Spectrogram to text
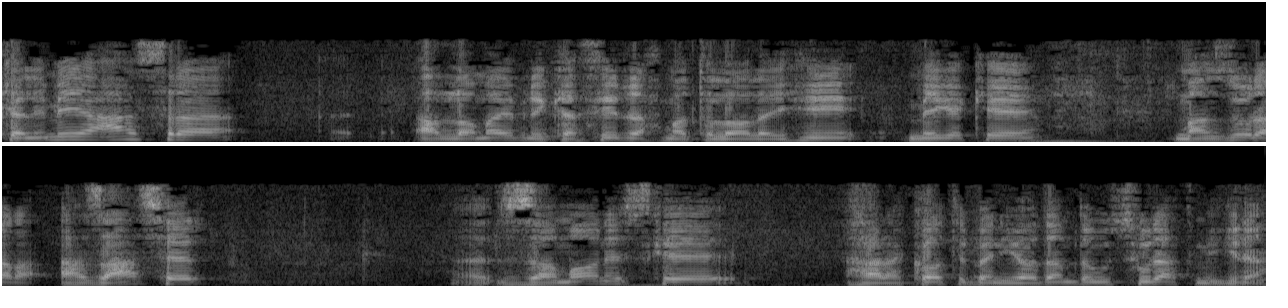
کلمه عصر علامه ابن کثیر رحمت الله علیه میگه که منظور از عصر زمان است که حرکات بنی آدم در صورت می‌گیره.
